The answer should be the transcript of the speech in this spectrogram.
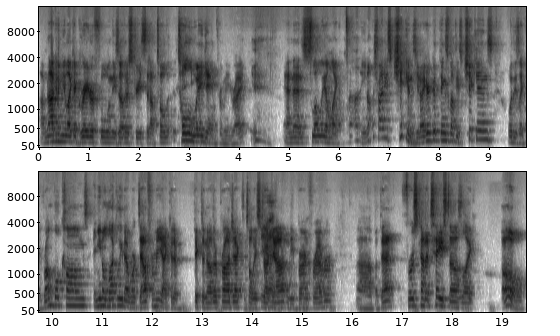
I'm not going to be like a greater fool in these other streets that I'm total, total away game for me. Right. And then slowly I'm like, oh, you know, try these chickens. You know, I hear good things about these chickens or these like rumble kongs. And, you know, luckily that worked out for me. I could have picked another project until they struck yeah. out and be burned forever. Uh, but that first kind of taste, I was like, oh,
